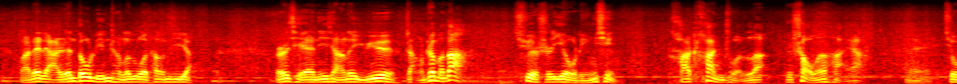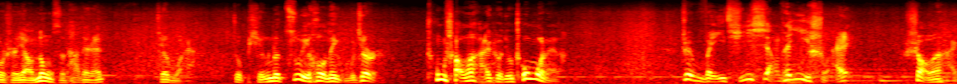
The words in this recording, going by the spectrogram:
把这俩人都淋成了落汤鸡呀！而且你想那鱼长这么大，确实也有灵性，他看准了这邵文海呀。哎，就是要弄死他的人，结果呀，就凭着最后那股劲儿，冲邵文海可就冲过来了。这尾鳍向他一甩，邵文海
